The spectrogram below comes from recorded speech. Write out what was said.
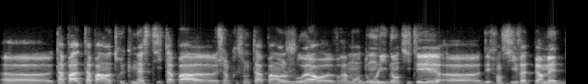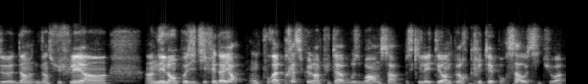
Euh, t'as pas, pas un truc nasty, t'as pas. Euh, j'ai l'impression que t'as pas un joueur euh, vraiment dont l'identité euh, défensive va te permettre d'insuffler un, un élan positif. Et d'ailleurs, on pourrait presque l'imputer à Bruce Brown, ça, parce qu'il a été un peu recruté pour ça aussi, tu vois.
